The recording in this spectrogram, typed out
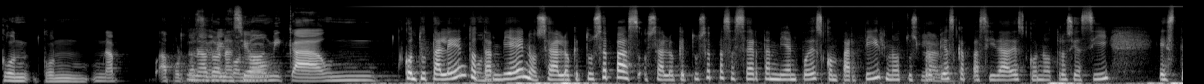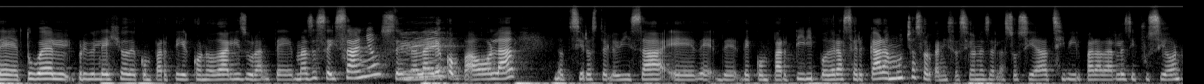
con, con una aportación una donación. económica, un con tu talento también, o sea, lo que tú sepas, o sea, lo que tú sepas hacer también puedes compartir, ¿no? Tus propias capacidades con otros y así. Este, tuve el privilegio de compartir con Odalis durante más de seis años en el aire con Paola Noticieros Televisa, eh, de, compartir y poder acercar a muchas organizaciones de la sociedad civil para darles difusión.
